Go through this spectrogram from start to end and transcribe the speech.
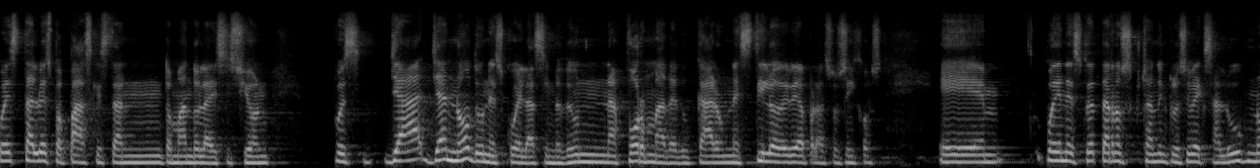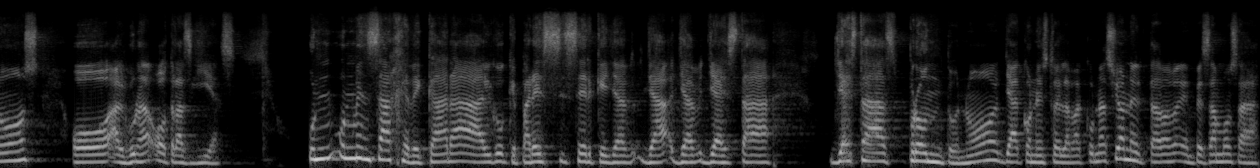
pues tal vez papás que están tomando la decisión pues ya, ya no de una escuela, sino de una forma de educar, un estilo de vida para sus hijos. Eh, pueden estarnos escuchando inclusive exalumnos o algunas otras guías. Un, mensaje de cara a algo que parece ser que ya, ya, ya, ya está, ya estás pronto, ¿no? Ya con esto de la vacunación empezamos a,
